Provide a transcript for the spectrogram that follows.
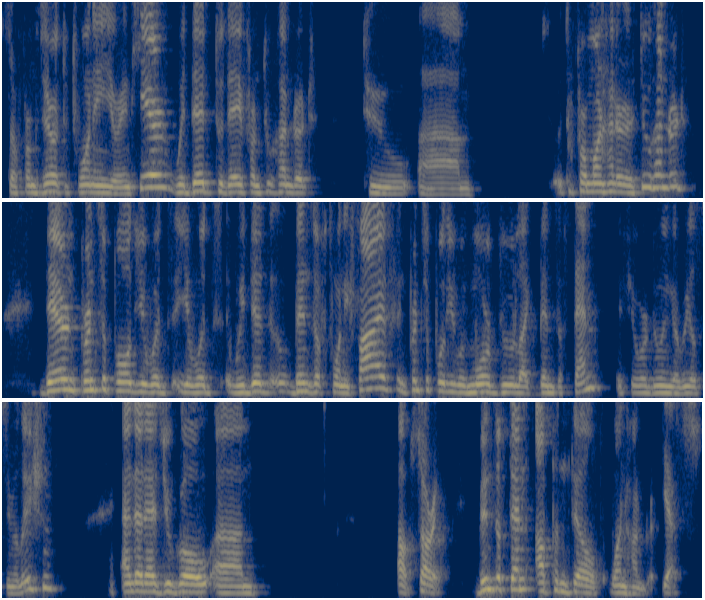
So from zero to 20, you're in here. We did today from 200 to, um, to from 100 to 200. There in principle, you would, you would, we did bins of 25. In principle, you would more do like bins of 10 if you were doing a real simulation. And then as you go, um, oh, sorry, bins of 10 up until 100, yes.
